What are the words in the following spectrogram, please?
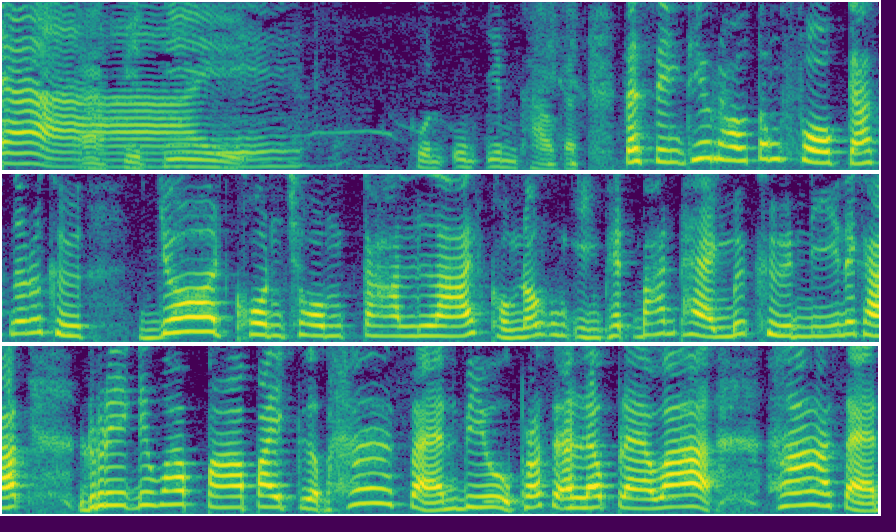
ได้ อะปิดที่ คุณอุ้มอิ่มข่าวกัน แต่สิ่งที่เราต้องโฟกัสนั่นก็คือ ยอดคนชมการไลฟ์ของน้องอุงอิงเพชรบ้านแพงเมื่อคืนนี้นะครับ เรียกได้ว่าปาไปเกือบ 5 0 0แสนวิว เพราะฉะนั้นแล้วแปลว่า 5 0 0แสน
